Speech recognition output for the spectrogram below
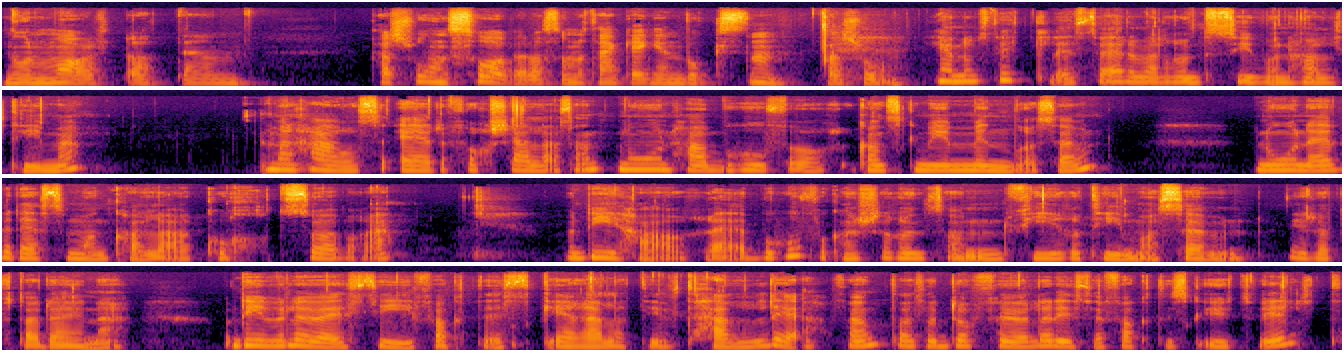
normalt at en person sover? Altså nå tenker jeg en voksen person. Gjennomsnittlig så er det vel rundt syv og en halv time. Men her også er det forskjeller. Sant? Noen har behov for ganske mye mindre søvn. Noen er ved det som man kaller kortsovere. Og de har eh, behov for kanskje rundt sånn fire timer søvn i løpet av døgnet. Og de vil jeg si faktisk er relativt heldige. Sant? Altså, da føler de seg faktisk uthvilt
